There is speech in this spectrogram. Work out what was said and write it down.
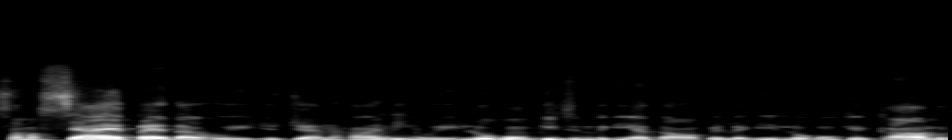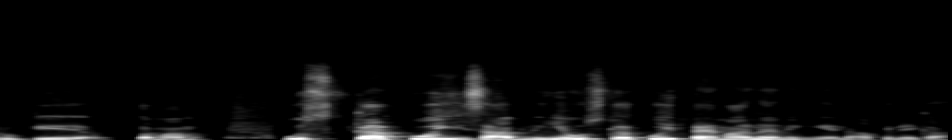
समस्याएँ पैदा हुई जो जनहानि हुई लोगों की जिंदगियाँ दांव पे लगी लोगों के काम रुके तमाम उसका कोई हिसाब नहीं है उसका कोई पैमाना नहीं है नापने का।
